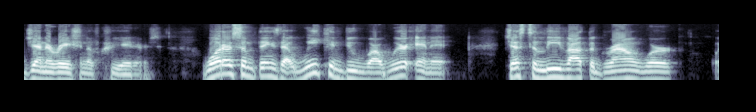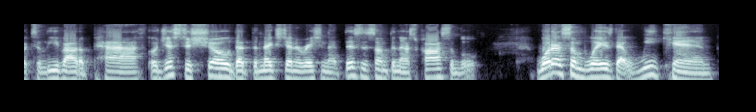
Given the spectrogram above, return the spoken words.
generation of creators? What are some things that we can do while we're in it just to leave out the groundwork or to leave out a path or just to show that the next generation that this is something that's possible? What are some ways that we can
